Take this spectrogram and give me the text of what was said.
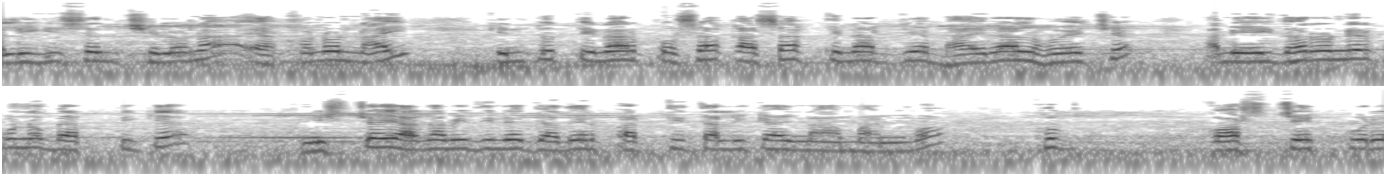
এলিগেশন ছিল না এখনও নাই। কিন্তু তিনার পোশাক আশাক, তিনার যে ভাইরাল হয়েছে, আমি এই ধরনের কোনো ব্যক্তিকে নিশ্চয়ই আগামী দিনে যাদের প্রার্থী তালিকায় না মানব, খুব কস্ট চেক করে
